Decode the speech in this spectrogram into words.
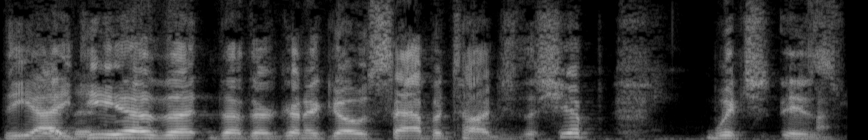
the Yeah, the- idea that that they're going to go sabotage the ship, which is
